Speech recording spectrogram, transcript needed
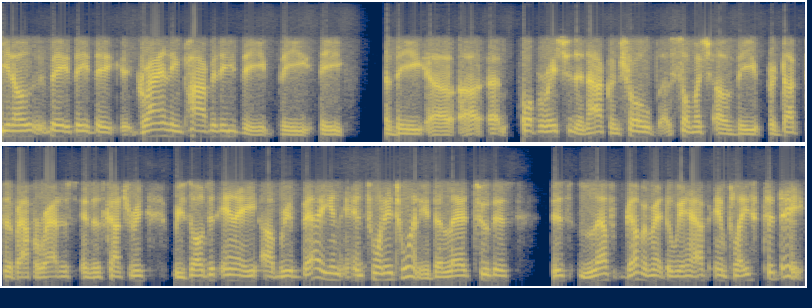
you know the the, the grinding poverty, the the the the uh, uh, uh corporations that now control so much of the productive apparatus in this country resulted in a, a rebellion in 2020 that led to this this left government that we have in place today.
